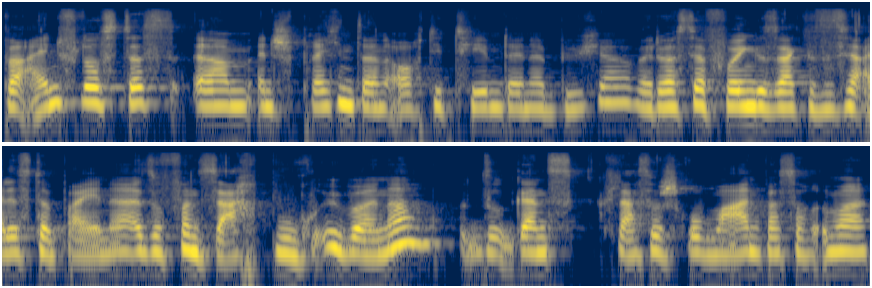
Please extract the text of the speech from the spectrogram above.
Beeinflusst das ähm, entsprechend dann auch die Themen deiner Bücher? Weil du hast ja vorhin gesagt, das ist ja alles dabei, ne? Also von Sachbuch über, ne? So ganz klassisch Roman, was auch immer.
